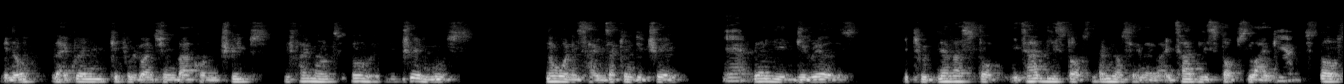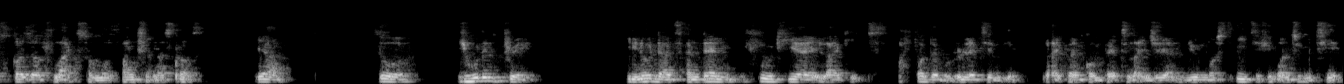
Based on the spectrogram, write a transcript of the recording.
You know, like when people launching back on trips, you find out, oh, the train moves. No one is hijacking the train. Yeah. Then it derails. It would never stop. It hardly stops. Let me not say never. It hardly stops. Like yeah. stops because of like some malfunction and stuff. Yeah. So you wouldn't pray. You know that, and then food here, like it's affordable relatively like when compared to Nigeria, you must eat if you want to eat here.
